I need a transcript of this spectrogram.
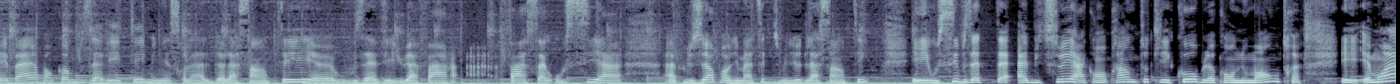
Hébert, bon, comme vous avez été ministre de la Santé, euh, vous avez eu affaire face aussi à, plusieurs problématiques du milieu de la santé. Et aussi, vous êtes habitué à comprendre toutes les courbes qu'on nous montre. Et, moi,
